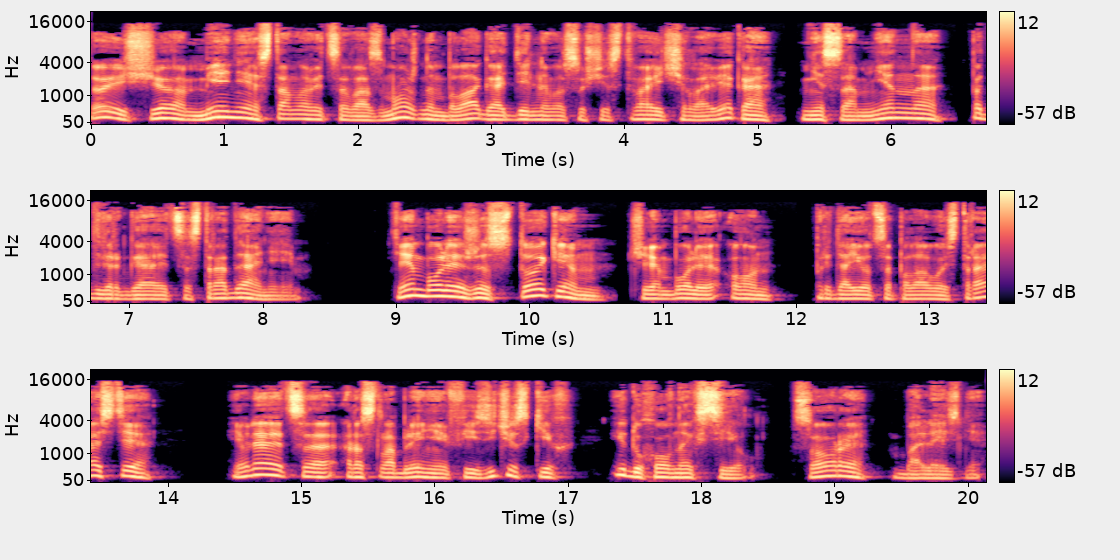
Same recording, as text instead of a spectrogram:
то еще менее становится возможным благо отдельного существа и человека, несомненно, подвергается страданиям. Тем более жестоким, чем более он предается половой страсти, является расслабление физических и духовных сил, ссоры, болезни.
